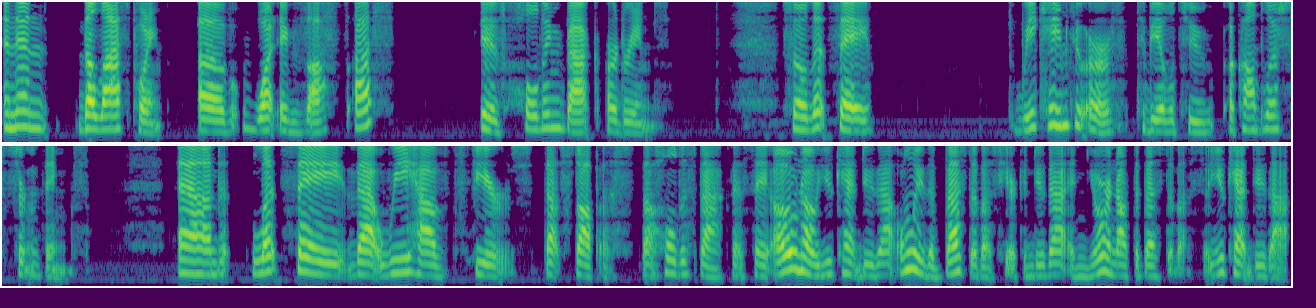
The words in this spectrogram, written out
And then the last point of what exhausts us is holding back our dreams. So let's say we came to Earth to be able to accomplish certain things. And let's say that we have fears that stop us, that hold us back, that say, oh no, you can't do that. Only the best of us here can do that, and you're not the best of us, so you can't do that.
